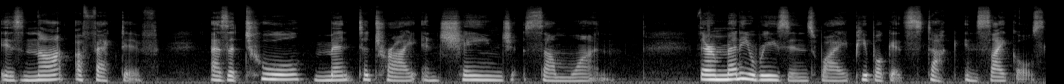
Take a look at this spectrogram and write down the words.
is not effective as a tool meant to try and change someone. There are many reasons why people get stuck in cycles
